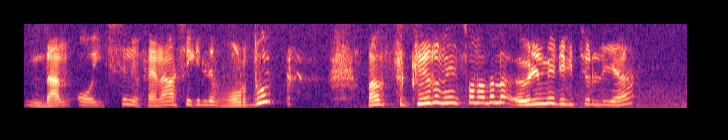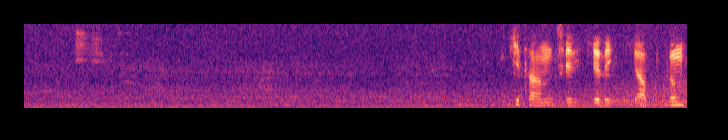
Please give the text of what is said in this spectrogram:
ben o ikisini fena şekilde vurdum. Lan sıkıyorum en son adama ölmedi bir türlü ya. İyi. İki tane çelik yelek yaptım.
